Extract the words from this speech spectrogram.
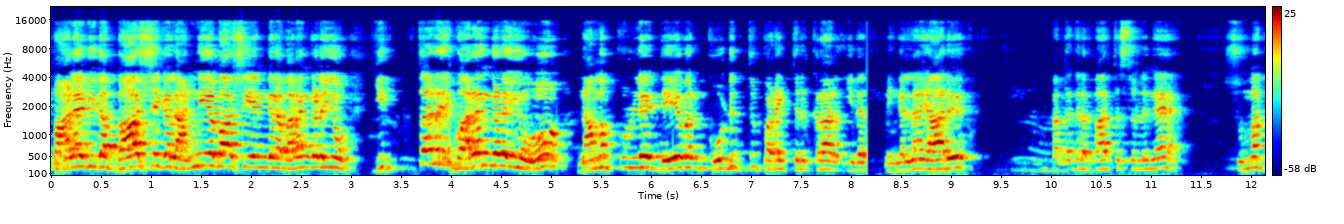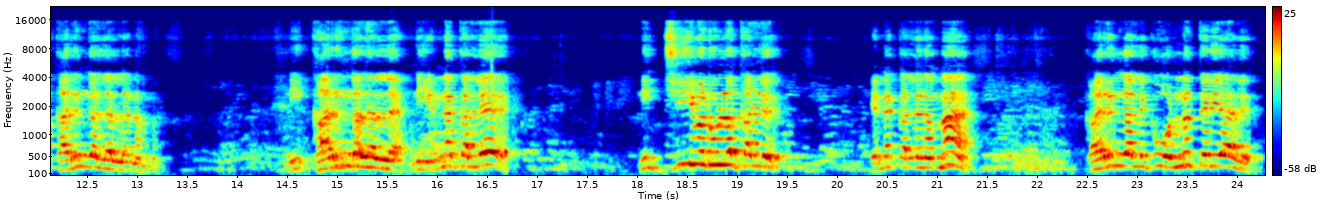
பலவித பாஷைகள் அந்நிய பாஷை என்கிற வரங்களையும் இத்தனை வரங்களையும் நமக்குள்ளே தேவன் கொடுத்து படைத்திருக்கிறார். இத நீங்க எல்லாம் யாரு? பக்கத்துல பார்த்து சொல்லுங்க. சும்மா கருங்கல் அல்ல நம்ம. நீ கருங்கல் அல்ல. நீ என்ன கல்லு? நீ ஜீவனுள்ள கல்லு. என்ன கல்லு நம்ம? கருங்கல்லுக்கு ஒண்ணும் தெரியாது.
